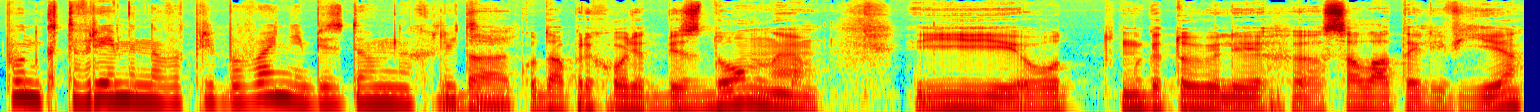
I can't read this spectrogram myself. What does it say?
Пункт временного пребывания бездомных людей. Да, куда приходят бездомные. И вот мы готовили салат оливье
